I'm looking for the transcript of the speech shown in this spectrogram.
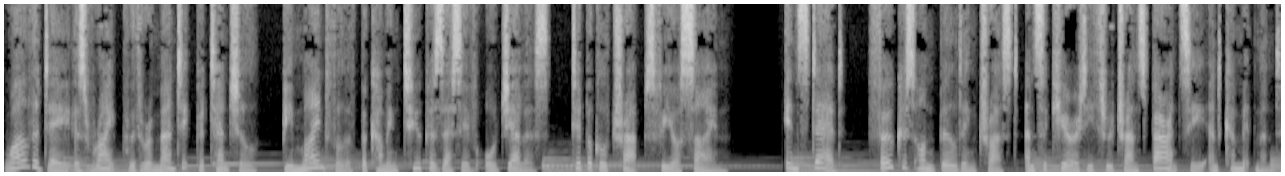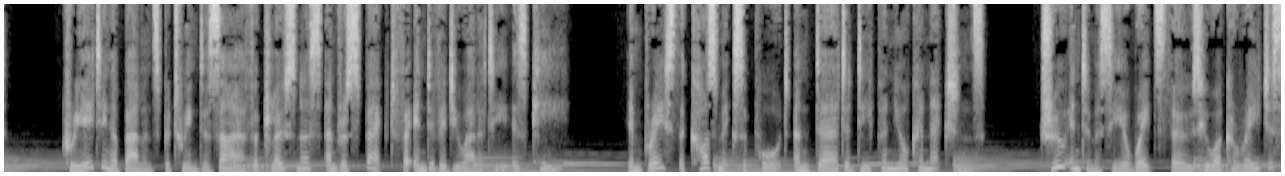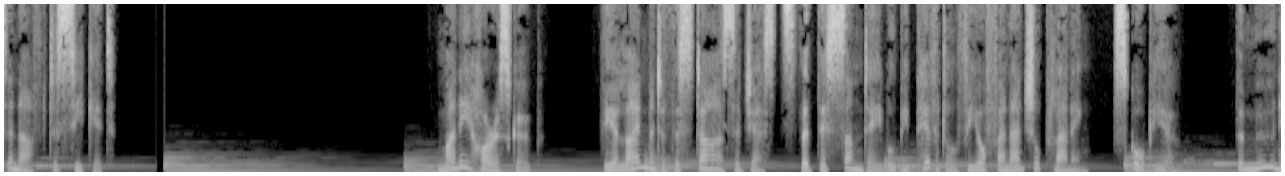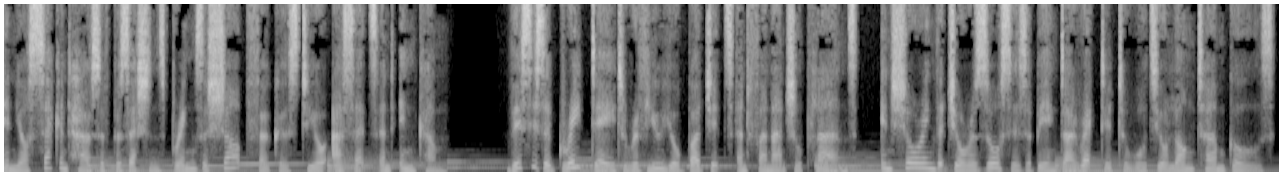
While the day is ripe with romantic potential, be mindful of becoming too possessive or jealous, typical traps for your sign. Instead, focus on building trust and security through transparency and commitment. Creating a balance between desire for closeness and respect for individuality is key. Embrace the cosmic support and dare to deepen your connections. True intimacy awaits those who are courageous enough to seek it. Money Horoscope The alignment of the stars suggests that this Sunday will be pivotal for your financial planning, Scorpio. The moon in your second house of possessions brings a sharp focus to your assets and income. This is a great day to review your budgets and financial plans, ensuring that your resources are being directed towards your long term goals.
